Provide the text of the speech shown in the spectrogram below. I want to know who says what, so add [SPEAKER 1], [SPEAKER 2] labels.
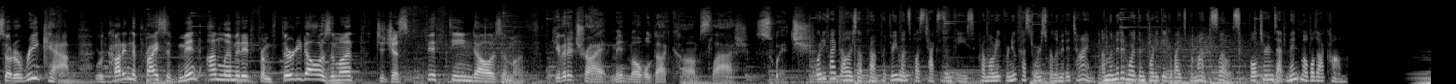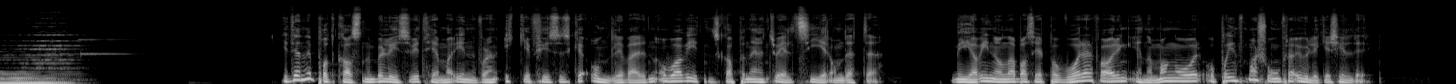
[SPEAKER 1] So to recap, we're cutting the price of Mint Unlimited from $30 a month to just $15 a month. Give it a try at mintmobile.com slash switch.
[SPEAKER 2] $45 upfront for three months plus taxes and fees. Promo for new customers for limited time. Unlimited more than 40 gigabytes per month. Slows. Full terms at mintmobile.com.
[SPEAKER 3] I denne podcasten belyser vi temaer innenfor den ikke-fysiske åndelige verden, og hva vitenskapen eventuelt sier om dette. Mye av innholdet er basert på vår erfaring gjennom mange år og på informasjon fra ulike kilder.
